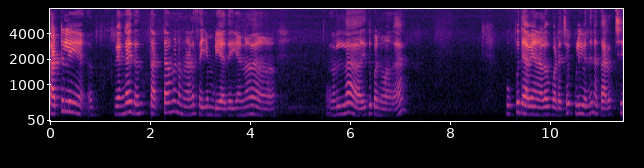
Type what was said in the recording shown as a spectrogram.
தட்டுலேயும் வெங்காயத்தை வந்து தட்டாமல் நம்மளால் செய்ய முடியாது. ஏன்னா நல்லா இது பண்ணுவாங்க. உப்பு தேவையான அளவு படைச்சி புளி வந்து நான் கரைச்சி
